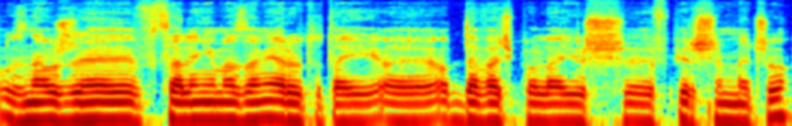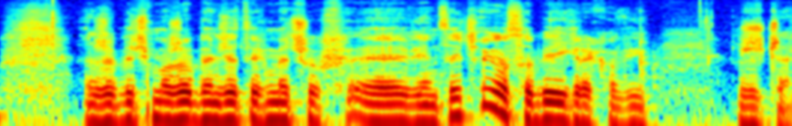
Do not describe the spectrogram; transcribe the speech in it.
uznał, że wcale nie ma zamiaru tutaj e, oddawać pola już w pierwszym meczu, że być może będzie tych meczów e, więcej, czego sobie i Krakowi życzę.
